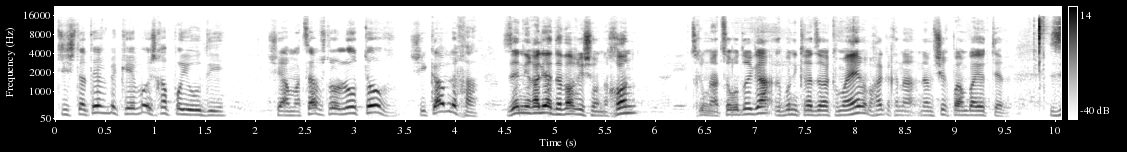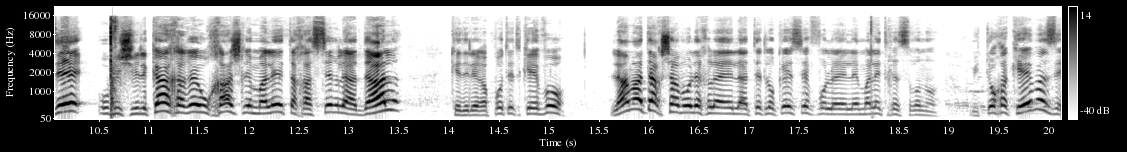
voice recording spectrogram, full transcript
תשתתף בכאבו, יש לך פה יהודי שהמצב שלו לא טוב, שיכאב לך. זה נראה לי הדבר הראשון, נכון? צריכים לעצור עוד רגע, אז בואו נקרא את זה רק מהר, ואחר כך נמשיך פעם הבאה יותר. זה, ובשביל כך הרי הוא חש למלא את החסר להדל כדי לרפות את כאבו. למה אתה עכשיו הולך לתת לו כסף או למלא את חסרונו? מתוך הכאב הזה,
